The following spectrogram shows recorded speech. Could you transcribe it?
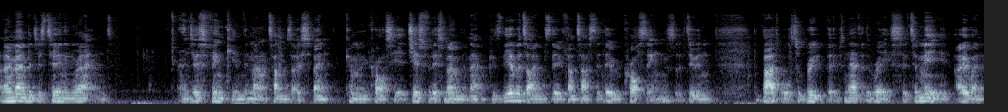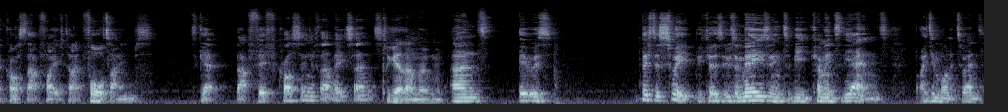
and I remember just turning around and just thinking the amount of times that I spent coming across here just for this moment now. Because the other times they were fantastic. They were crossings of doing the Badwater route, but it was never the race. So to me, I went across that five times, four times to get that fifth crossing, if that makes sense. To get that moment. And it was bittersweet because it was amazing to be coming to the end, but I didn't want it to end.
